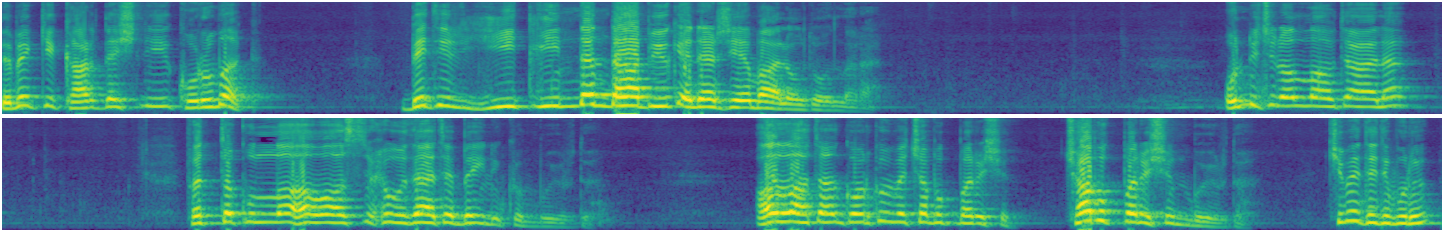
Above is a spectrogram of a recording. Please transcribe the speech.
Demek ki kardeşliği korumak Bedir yiğitliğinden daha büyük enerjiye mal oldu onlara. Onun için Allah Teala Fettekullaha ve aslihu zâte beynikum buyurdu. Allah'tan korkun ve çabuk barışın. Çabuk barışın buyurdu. Kime dedi bunu?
